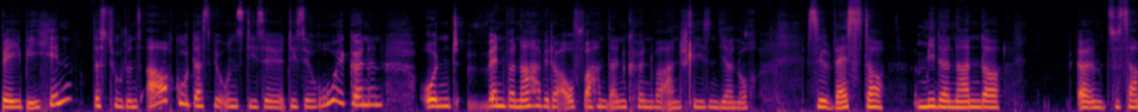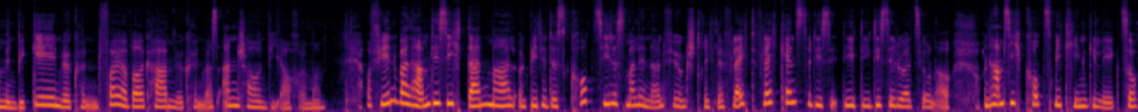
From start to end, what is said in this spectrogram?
Baby hin, das tut uns auch gut, dass wir uns diese, diese Ruhe gönnen. Und wenn wir nachher wieder aufwachen, dann können wir anschließend ja noch Silvester miteinander äh, zusammen begehen, wir können ein Feuerwerk haben, wir können was anschauen, wie auch immer. Auf jeden Fall haben die sich dann mal, und bitte das kurz, sieh das mal in Anführungsstrichen, vielleicht, vielleicht kennst du die, die, die, die Situation auch, und haben sich kurz mit hingelegt. So,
